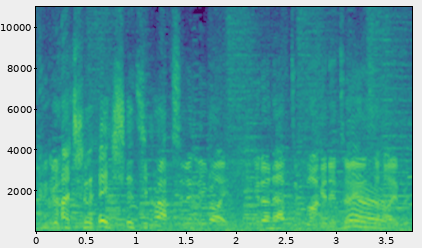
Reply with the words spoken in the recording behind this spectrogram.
Congratulations. You're absolutely right. You don't have to plug in a Toyota No, no, no. hybrid.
